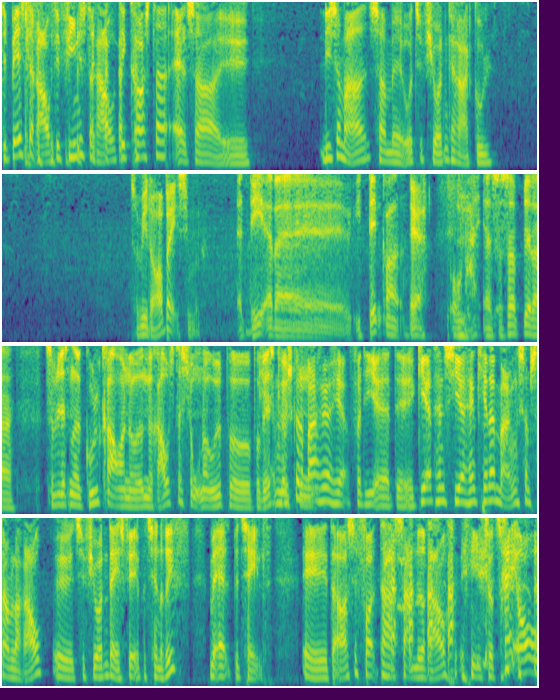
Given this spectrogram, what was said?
det bedste rav, det fineste rav, det koster altså øh, lige så meget som øh, 8-14 karat guld. Så vi er deroppe af, Simon. Ja, det er der øh, i den grad. Ja. Åh oh, nej, altså så bliver der... Så bliver der sådan noget guldgrav og noget med ravstationer ude på, på vestkysten. Nu skal du bare høre her, fordi at uh, Gert han siger, at han kender mange, som samler rav øh, til 14 dages ferie på Tenerife med alt betalt. Øh, der er også folk, der har samlet rav i to-tre år,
